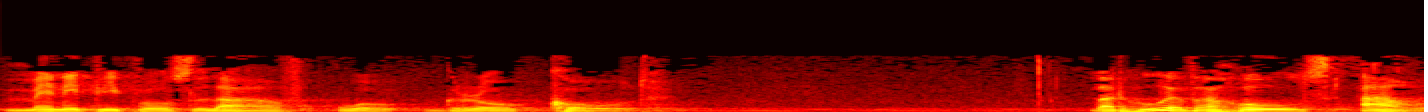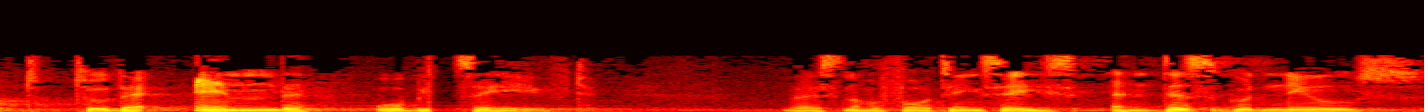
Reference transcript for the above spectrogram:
many people's love will grow cold. But whoever holds out to the end will be saved. Verse number 14 says, and this good news,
